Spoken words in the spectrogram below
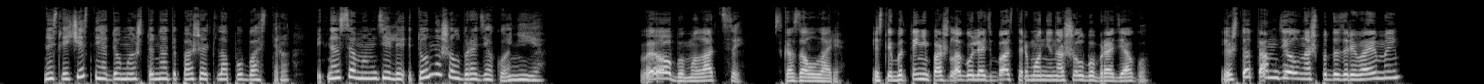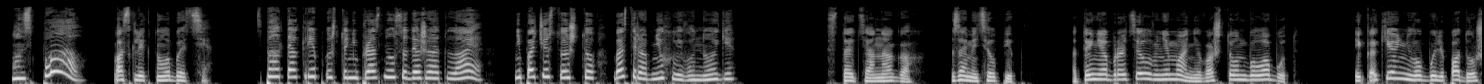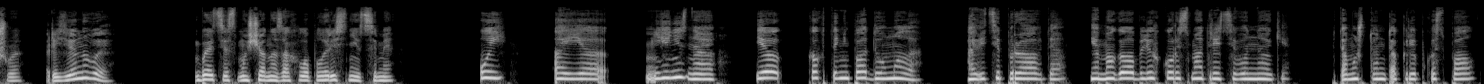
Но, если честно, я думаю, что надо пожать лапу Бастеру, ведь на самом деле это он нашел бродягу, а не я». «Вы оба молодцы», — сказал Ларри. «Если бы ты не пошла гулять с Бастером, он не нашел бы бродягу». «И что там делал наш подозреваемый?» «Он спал!» — воскликнула Бетси. «Спал так крепко, что не проснулся даже от лая, не почувствовал, что Бастер обнюхал его ноги». «Кстати, о ногах», — заметил Пип. «А ты не обратил внимания, во что он был обут? И какие у него были подошвы?» Резиновые?» Бетти смущенно захлопала ресницами. «Ой, а я... я не знаю, я как-то не подумала. А ведь и правда, я могла бы легко рассмотреть его ноги, потому что он так крепко спал.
